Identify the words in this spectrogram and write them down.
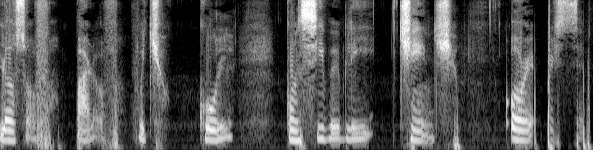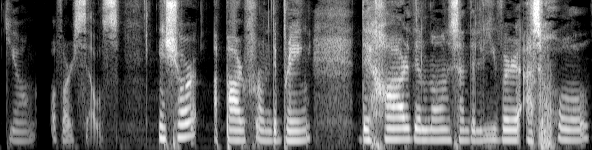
loss of part of which could conceivably change our perception of ourselves. In short, apart from the brain, the heart, the lungs, and the liver as whole,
